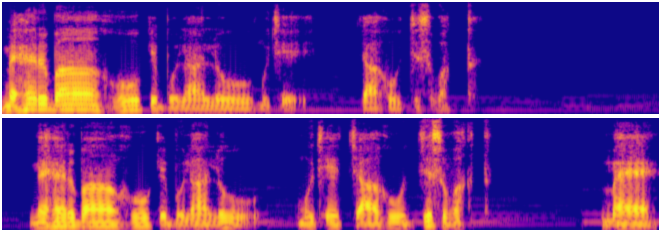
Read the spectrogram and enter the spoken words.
मेहरबा हो के बुला लो मुझे चाहो जिस वक्त। मेहरबा हो के बुला लो मुझे, चाहो जिस वक्त। मैं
